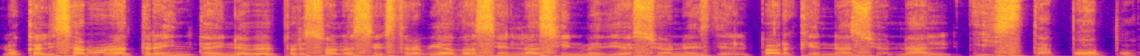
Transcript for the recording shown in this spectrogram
localizaron a 39 personas extraviadas en las inmediaciones del Parque Nacional Iztapopo.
